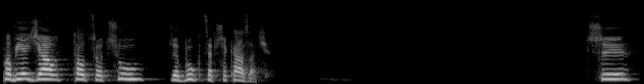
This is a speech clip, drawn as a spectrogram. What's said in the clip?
powiedział to, co czuł, że Bóg chce przekazać. Czy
